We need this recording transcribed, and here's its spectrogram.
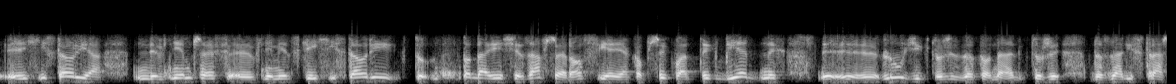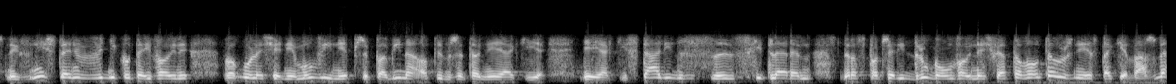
y, historia w Niemczech, y, w niemieckiej historii. Podaje się zawsze Rosję jako przykład tych biednych y, ludzi, którzy, dokonali, którzy doznali strasznych zniszczeń w wyniku tej wojny. W ogóle się nie mówi, nie przypomina o tym, że to niejaki, niejaki Stalin z, z Hitlerem rozpoczęli drugą wojnę światową. To już nie jest takie ważne,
